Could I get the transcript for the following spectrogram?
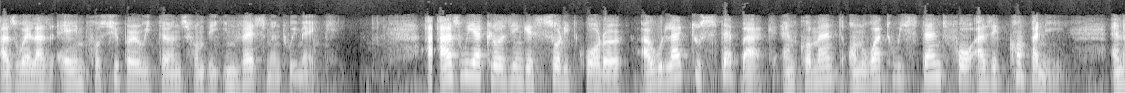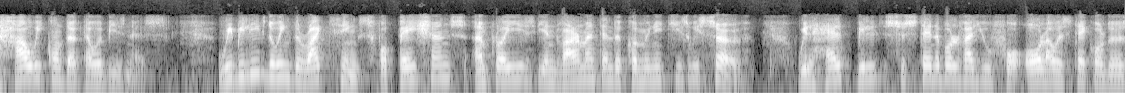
as well as aim for superior returns from the investment we make. As we are closing a solid quarter, I would like to step back and comment on what we stand for as a company and how we conduct our business. We believe doing the right things for patients, employees, the environment, and the communities we serve will help build sustainable value for all our stakeholders,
